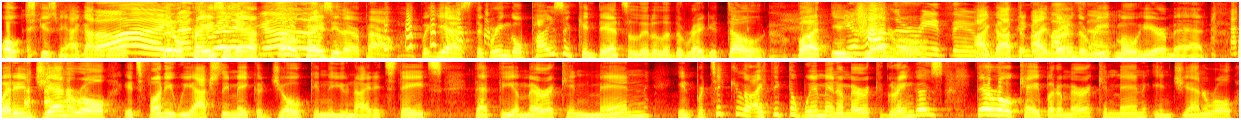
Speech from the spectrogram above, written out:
Oh, excuse me, I got a little, little crazy really there. good. Little crazy there, pal. But yes, the gringo paisa can dance a little of the reggaeton. But in You the general, rhythm, I got the, I learned the paisa. ritmo here, man. But in general, it's funny. We actually make a joke in the United States that the American men, in particular, I think the women, American gringas, they're okay, but American men in general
